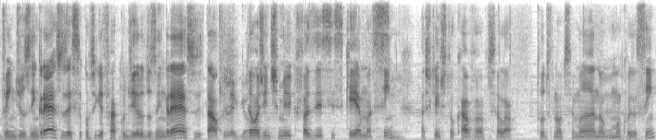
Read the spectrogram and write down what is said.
vendia os ingressos, aí você conseguia ficar com o dinheiro dos ingressos e tal. Que legal. Então a gente meio que fazia esse esquema, assim. Sim. Acho que a gente tocava, sei lá, todo final de semana, alguma coisa assim.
